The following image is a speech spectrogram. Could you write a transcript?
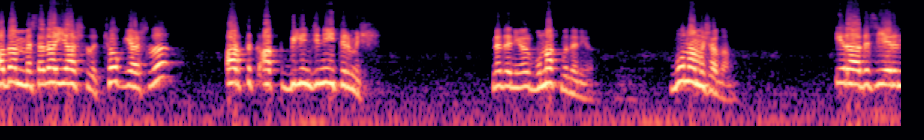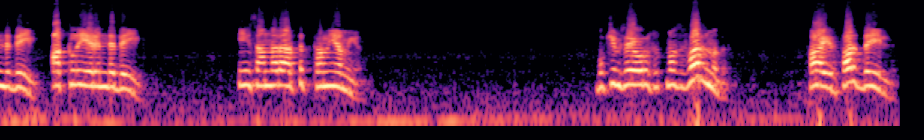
Adam mesela yaşlı, çok yaşlı, artık bilincini yitirmiş. Ne deniyor? Bunak mı deniyor? Bunamış adam. İradesi yerinde değil, aklı yerinde değil. İnsanları artık tanıyamıyor. Bu kimseye oruç tutması farz mıdır? Hayır farz değildir.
